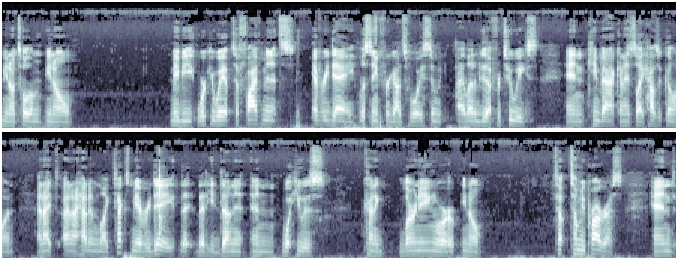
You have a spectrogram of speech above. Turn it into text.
you know told them you know maybe work your way up to five minutes every day listening for God's voice, and we, I let him do that for two weeks, and came back and I was like, how's it going? And I and I had him like text me every day that that he'd done it and what he was kind of learning or you know tell tell me progress. And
